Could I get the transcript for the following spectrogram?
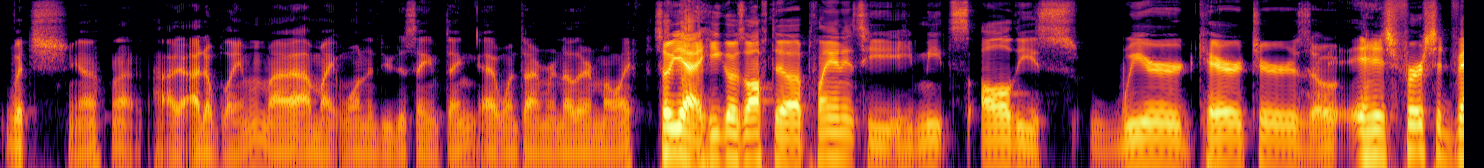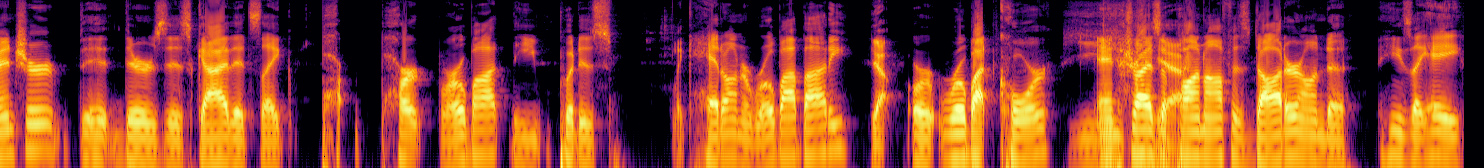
which you know I, I don't blame him. I, I might want to do the same thing at one time or another in my life. So yeah, he goes off to uh, planets. He he meets all these weird characters. Oh, in his first adventure, there's this guy that's like par- part robot. He put his like head on a robot body, Yeah. or robot core, Yeah, and tries to pawn off his daughter onto. He's like, hey.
